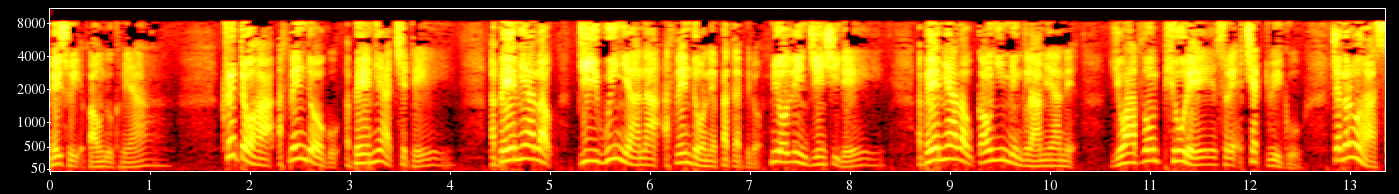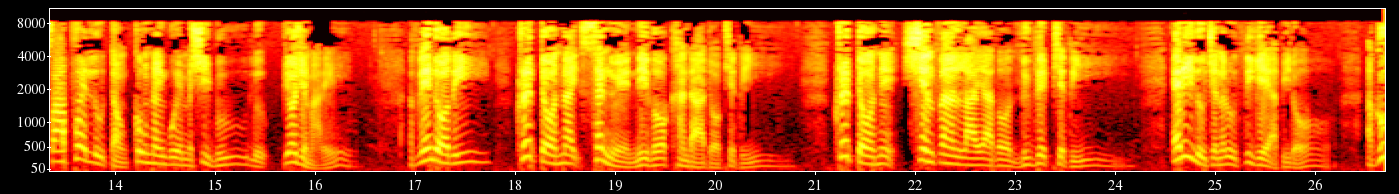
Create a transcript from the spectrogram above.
မိ쇠အပေါင်းတို့ခမညာ ခရစ်တော်ဟာအသင်းတော်ကိုအဘယ်မျှချစ်တယ်အဘယ်မျှလောက်ဒီဝိညာဏအသင်းတော်နဲ့ပတ်သက်ပြီးတော့မျှော်လင့်ခြင်းရှိတယ်အဘယ်မျှလောက်ကောင်းကြီးမင်္ဂလာများနဲ့ရွာသွန်းဖြိုးတယ်ဆိုတဲ့အချက်တွေကိုကျွန်တော်တို့ဟာစာဖွဲ့လို့တောင်ကုန်နိုင်ပွဲမရှိဘူးလို့ပြောကြပါလေအသင်းတော်သည်ခရစ်တော်၌ဆက်နွယ်နေသောခန္ဓာတော်ဖြစ်သည်ခရစ်တော်နှင့်ရှင်သန်လာရသောလူသစ်ဖြစ်သည်အဲ့ဒီလိုကျွန်တော်တို့သိခဲ့ရပြီးတော့အခု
